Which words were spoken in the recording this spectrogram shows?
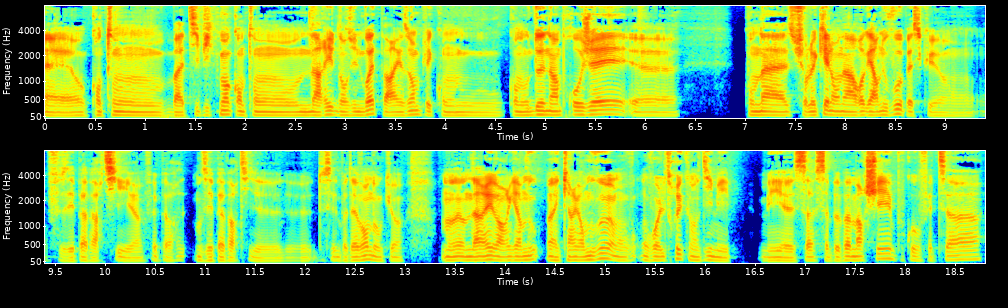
euh, euh, quand on, bah, typiquement quand on arrive dans une boîte par exemple et qu'on nous, qu'on nous donne un projet, qu'on a sur lequel on a un regard nouveau parce qu'on on faisait pas partie, faisait pas, partie de, cette boîte avant, donc on, arrive avec un regard nouveau, on, voit le truc, on se dit mais mais ça ça peut pas marcher, pourquoi vous faites ça?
